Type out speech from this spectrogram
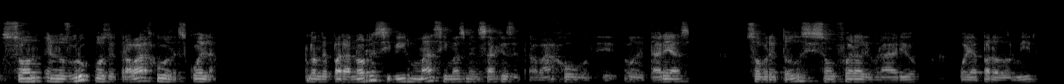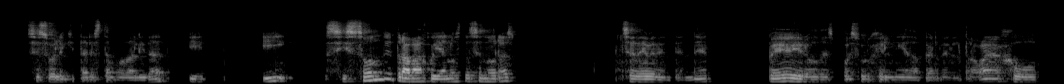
Son en los grupos de trabajo o de escuela donde para no recibir más y más mensajes de trabajo o de, tareas, sobre todo si son fuera de horario o ya para dormir, se suele quitar esta modalidad y, y si son de trabajo y ya no estás en horas, se debe de entender, pero después surge el miedo a perder el trabajo,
